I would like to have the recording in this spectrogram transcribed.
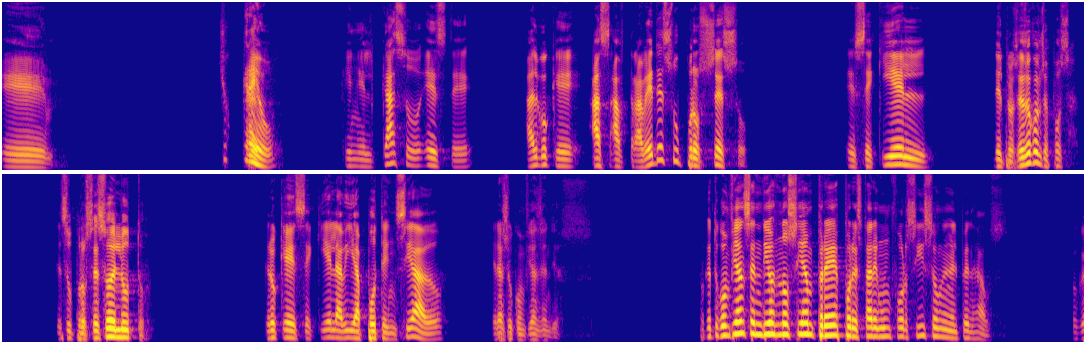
Eh, yo creo que en el caso este, algo que a, través de su proceso, Ezequiel, del proceso con su esposa, de su proceso de luto, creo que Ezequiel había potenciado, era su confianza en Dios. Porque tu confianza en Dios no siempre es por estar en un Four Seasons en el penthouse. ¿Ok?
